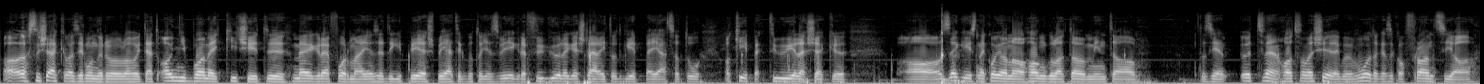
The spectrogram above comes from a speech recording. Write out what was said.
Azt is el kell azért mondani róla, hogy tehát annyiban egy kicsit megreformálja az eddigi PSP játékot, hogy ez végre függőleges, leállított géppel játszható, a képek tűélesek, az egésznek olyan a hangulata, mint a az ilyen 50-60-as években voltak ezek a francia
